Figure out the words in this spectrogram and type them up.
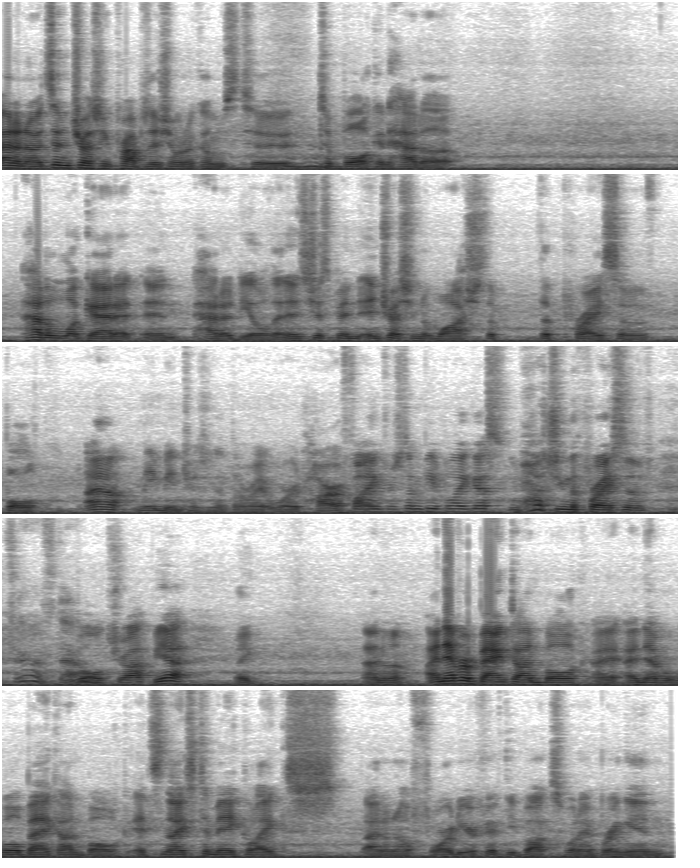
I don't know. It's an interesting proposition when it comes to Mm-hmm. to bulk and how to how to look at it and how to deal with it. It's just been interesting to watch the the price of bulk. I don't maybe interesting is not the right word. Horrifying for some people, I guess. Watching the price of down. bulk drop. Yeah, like I don't know. I never banked on bulk. I, I never will bank on bulk. It's nice to make like I don't know forty or fifty bucks when I bring in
